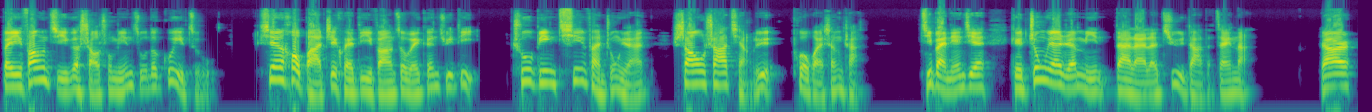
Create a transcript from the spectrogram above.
北方几个少数民族的贵族先后把这块地方作为根据地，出兵侵犯中原，烧杀抢掠，破坏生产，几百年间给中原人民带来了巨大的灾难。然而，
